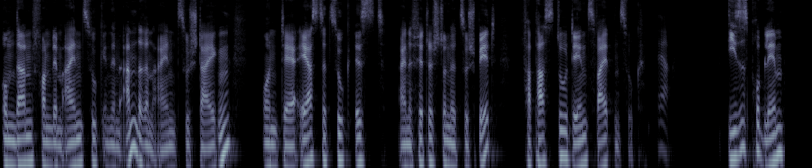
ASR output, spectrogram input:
um dann von dem einen Zug in den anderen einzusteigen, und der erste Zug ist eine Viertelstunde zu spät, verpasst du den zweiten Zug. Ja. Dieses Problem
